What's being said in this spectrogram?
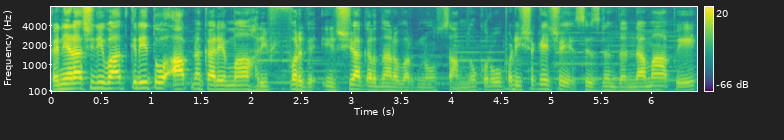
કન્યા રાશિની વાત કરીએ તો આપના કાર્યમાં હરીફ વર્ગ ઈર્ષ્યા કરનાર વર્ગનો સામનો કરવો પડી શકે છે. સિઝનલ ધંધામાં આપે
